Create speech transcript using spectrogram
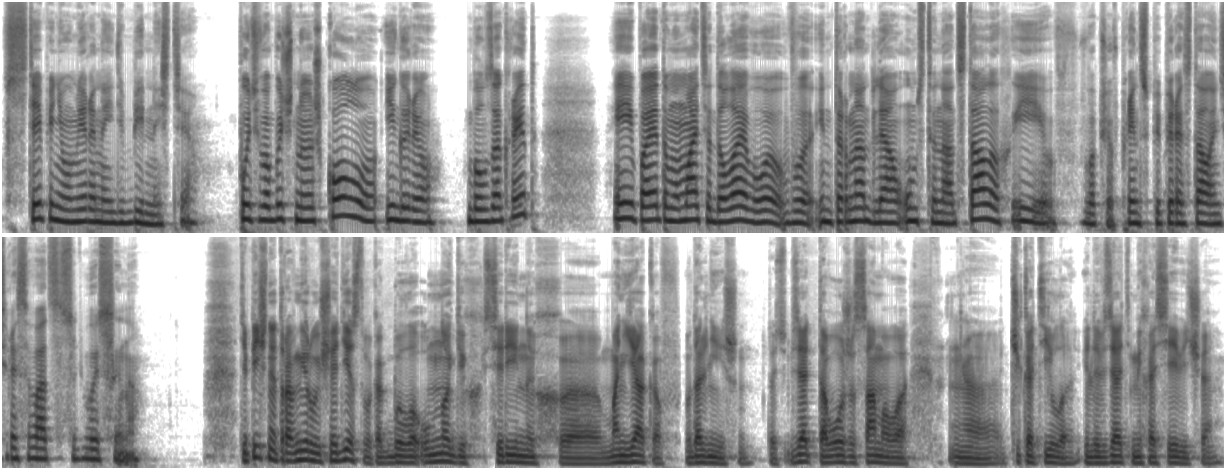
в степени умеренной дебильности. Путь в обычную школу Игорю был закрыт, и поэтому мать отдала его в интернат для умственно отсталых и вообще, в принципе, перестала интересоваться судьбой сына. Типичное травмирующее детство, как было у многих серийных э, маньяков в дальнейшем. То есть взять того же самого э, Чикатила или взять Михасевича,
